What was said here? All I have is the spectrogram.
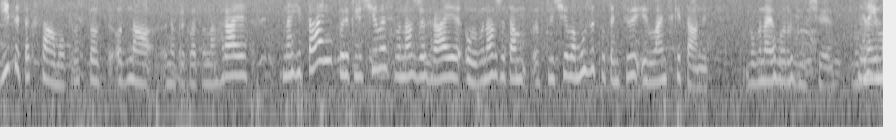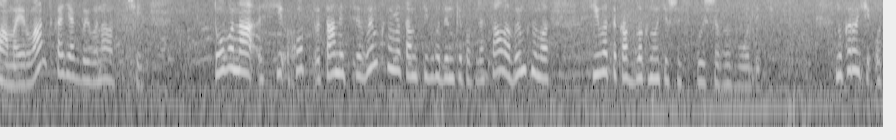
Діти так само, просто одна, наприклад, вона грає на гітарі, переключилась, вона вже грає, ой, вона вже там включила музику, танцює ірландський танець, бо вона його розучує. Бо В неї мама ірландка, якби і вона от вчить. То вона хоп, танець вимкнула, там півгодинки поплясала, вимкнула, сіла така в блокноті щось пише, виводить. Ну коротше, от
